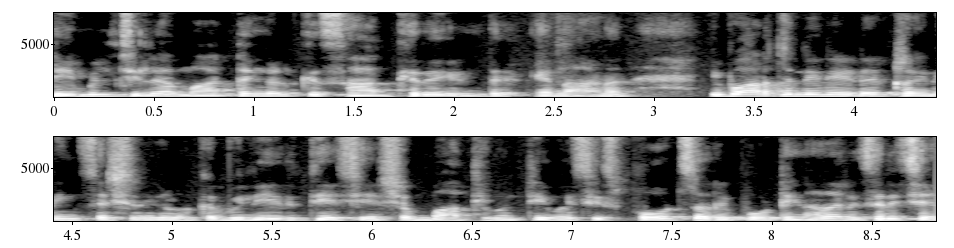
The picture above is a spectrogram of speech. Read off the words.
ടീമിൽ ചില മാറ്റങ്ങൾക്ക് സാധ്യതയുണ്ട് എന്നാണ് ഇപ്പോൾ അർജന്റീനയുടെ ട്രെയിനിങ് സെഷനുകളൊക്കെ വിലയിരുത്തിയ ശേഷം Madhyamam T Y C sports report ചെയ്യുന്നത്. അതനുസരിച്ച്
